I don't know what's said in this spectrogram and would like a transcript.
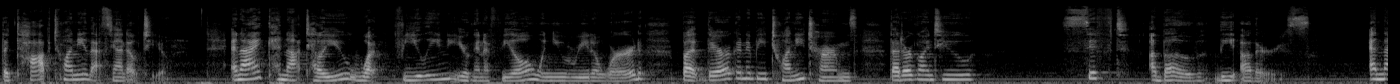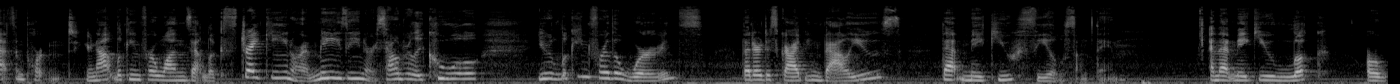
the top 20 that stand out to you. And I cannot tell you what feeling you're going to feel when you read a word, but there are going to be 20 terms that are going to sift above the others. And that's important. You're not looking for ones that look striking or amazing or sound really cool. You're looking for the words that are describing values that make you feel something and that make you look or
